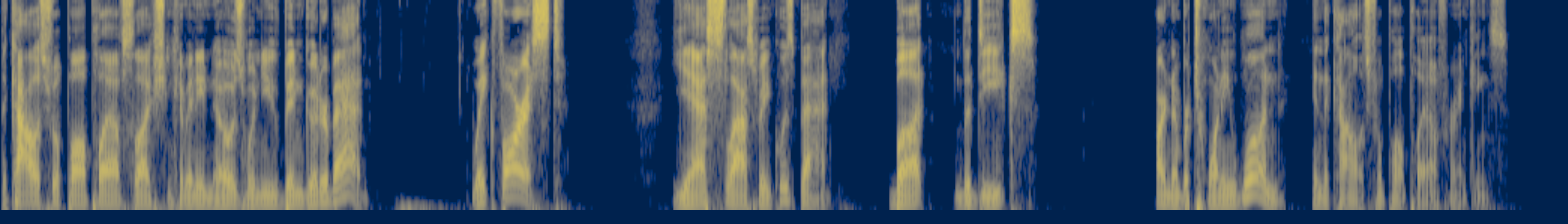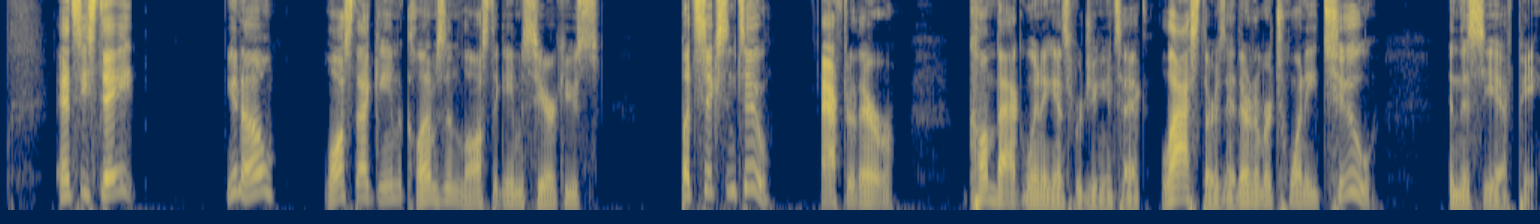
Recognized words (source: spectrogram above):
The College Football Playoff Selection Committee knows when you've been good or bad. Wake Forest. Yes, last week was bad, but the Deacs are number 21 in the college football playoff rankings. NC State, you know, lost that game to Clemson, lost the game to Syracuse, but 6 and 2 after their comeback win against Virginia Tech last Thursday. They're number 22 in the CFP.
